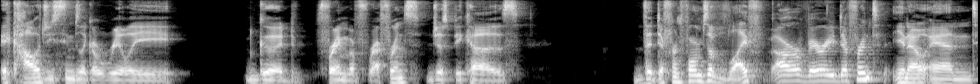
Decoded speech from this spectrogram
ecology seems like a really good frame of reference just because the different forms of life are very different, you know, and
